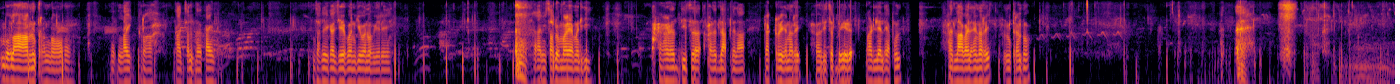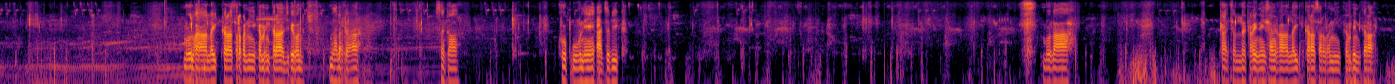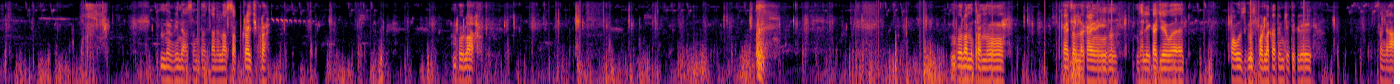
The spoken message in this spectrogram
बोला मित्रांनो लाईक करा. काय चाललं काय झाले का जेवण गिवण वगैरे? आम्ही चालू मळ्यामध्ये. हळदीचं हळदला आपल्याला ट्रॅक्टर येणार आहे. हळदीचं बेड पाडलेलं आहे आपण. हळद लावायला येणार आहे मित्रांनो. बोला लाईक करा सर्वांनी कमेंट करा झालं का? सांगा खूप ऊन आहे, आज बीक बोला. काय चाललं, काय नाही सांगा. करा सर्वांनी कमेंट करा. नवीन असेल तर चॅनलला सबस्क्राईब करा. बोला बोला मित्रांनो. काय चाललं काय नाही. झाले का जेवण? पाऊस गिऊस पडला का तुमच्या तिकडे? सांगा.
